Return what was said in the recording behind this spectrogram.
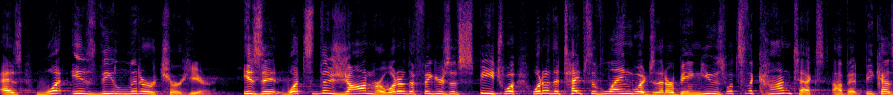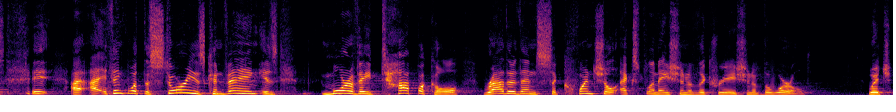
as what is the literature here? Is it, what's the genre? What are the figures of speech? What, what are the types of language that are being used? What's the context of it? Because it, I, I think what the story is conveying is more of a topical rather than sequential explanation of the creation of the world which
